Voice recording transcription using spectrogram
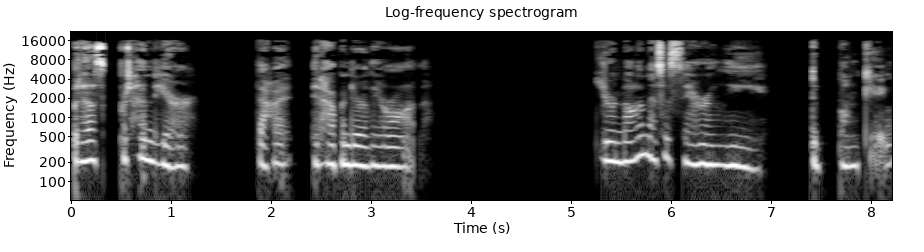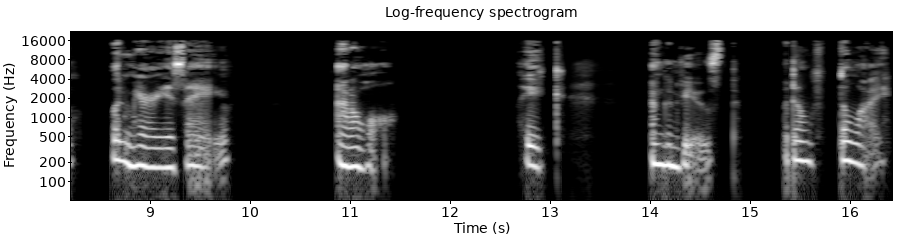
But let's pretend here that it happened earlier on. You're not necessarily debunking what Meri is saying at all. Like, I'm confused. But don't, don't lie.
